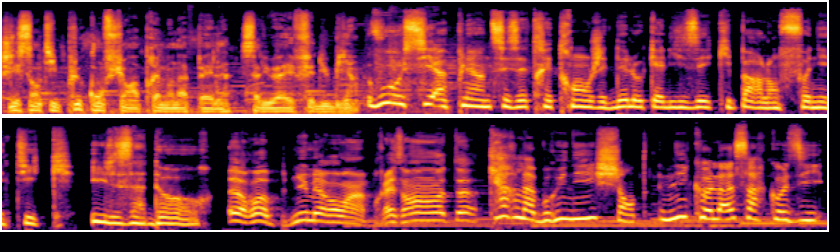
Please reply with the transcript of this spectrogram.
je l'ai senti plus confiant après mon appel. Ça lui avait fait du bien. Vous aussi appelez un de ces êtres étranges et délocalisés qui parlent en phonétique. Ils adorent. Europe numéro 1 présente Carla Bruni chante Nicolas Sarkozy.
